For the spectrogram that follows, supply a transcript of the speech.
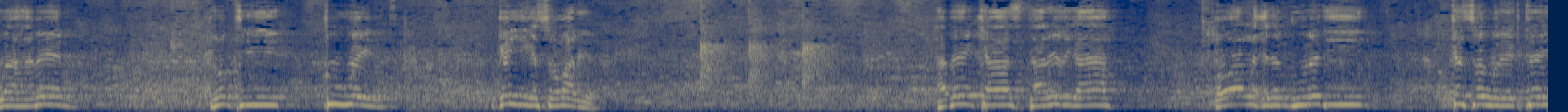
waa habeen runtii ku weyn geyiga soomaaliya. Habeenkaas taariikhiga ah oo ah lixdan guuradii ka soo wareegtay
